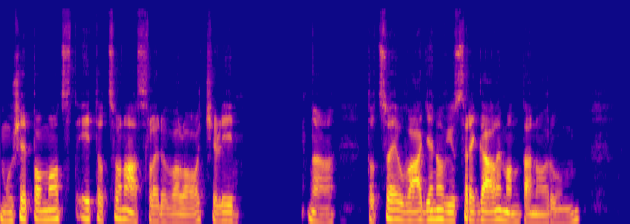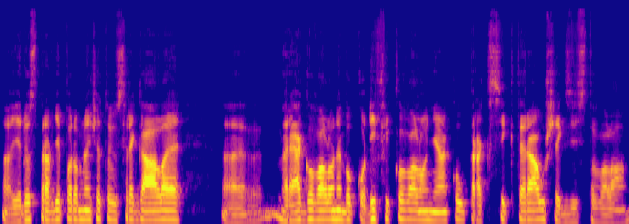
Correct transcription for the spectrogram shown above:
může pomoct i to, co následovalo, čili eh, to, co je uváděno v Jusregale Montanorum. Je dost pravděpodobné, že to Jusregale reagovalo nebo kodifikovalo nějakou praxi, která už existovala.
